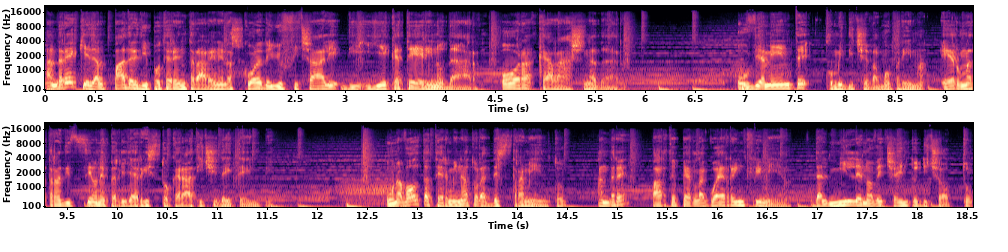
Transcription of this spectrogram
Andrea chiede al padre di poter entrare nella scuola degli ufficiali di Yekaterinodar, ora Karashnadar, Ovviamente, come dicevamo prima, era una tradizione per gli aristocratici dei tempi. Una volta terminato l'addestramento, André parte per la guerra in Crimea dal 1918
